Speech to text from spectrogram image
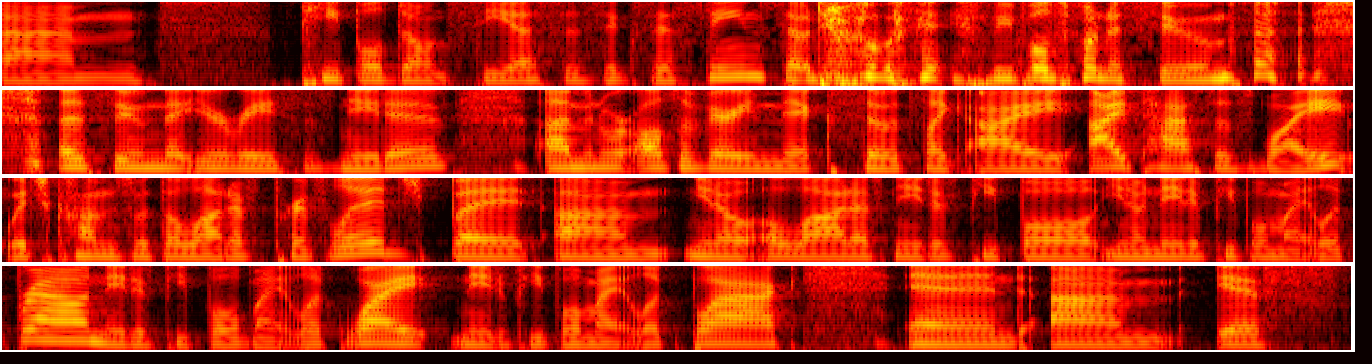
um, people don't see us as existing. So no, people don't assume assume that your race is native. Um, and we're also very mixed. So it's like i i pass as white which comes with a lot of privilege. But um, you know a lot of native people you know native people might look brown native people might look white native people might look black. And um, if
